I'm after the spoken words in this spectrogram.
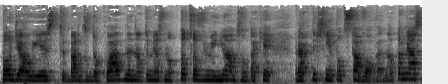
podział jest bardzo dokładny, natomiast no to, co wymieniłam, są takie praktycznie podstawowe. Natomiast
